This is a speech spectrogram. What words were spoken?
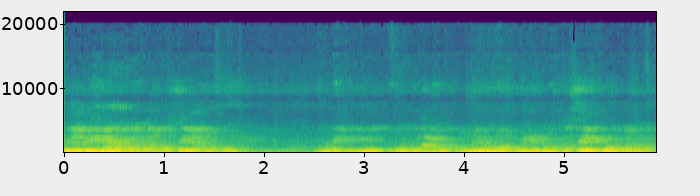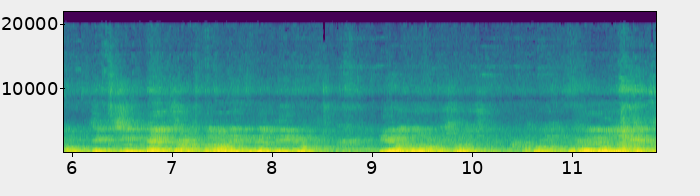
നിലത്തിരിക്കാൻ പറ്റാത്ത അവസ്ഥയിലായിരുന്നു. അപ്പം നമ്മുടെ ഈ അങ്ങനെയുള്ളവർക്ക് വേണ്ടി നമ്മൾ കസേരയ്ക്ക് കൊടുക്കാറുണ്ട്. അപ്പം ചേച്ചി വിചാരിച്ചു അടുത്ത തവണ എനിക്ക് നിലത്തിരിക്കണം. ഇരുപത്തൊന്ന് പ്രൊഫഷൻ വെച്ചു. അപ്പോൾ ഫെബ്രുവരി മുതൽ ആ ചേച്ചി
